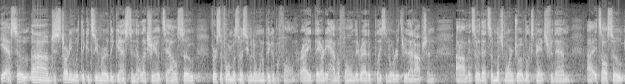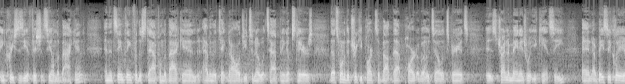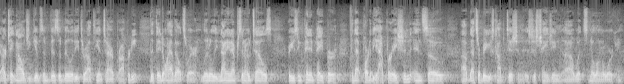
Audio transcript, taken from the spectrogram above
Yeah, so um, just starting with the consumer or the guest in that luxury hotel. So, first and foremost, most people don't want to pick up a phone, right? They already have a phone, they'd rather place an order through that option. Um, and so that's a much more enjoyable experience for them. Uh, it's also increases the efficiency on the back end. And then, same thing for the staff on the back end, having the technology to know what's happening upstairs. That's one of the tricky parts about that part of a hotel experience is trying to manage what you can't see. And uh, basically, our technology gives them visibility throughout the entire property that they don't have elsewhere. Literally, 99% of hotels are using pen and paper for that part of the operation. And so uh, that's our biggest competition is just changing uh, what's no longer working.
